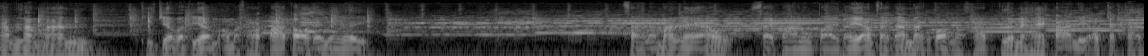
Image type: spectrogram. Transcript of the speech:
นำน้ำมันที่เจียวกระเทียมเอามาทอดปลาต่อได้เลย ใส่น้ำมันแล้ว ใส่ปลาลงไปพยายามใส่ด้านหนังก่อนนะครับ เพื่อไม่ให้ปลาเละออกจากกัน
